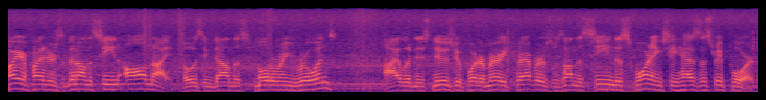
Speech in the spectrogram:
Firefighters have been on the scene all night, hosing down the smoldering ruins. Eyewitness News reporter Mary Travers was on the scene this morning. She has this report.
